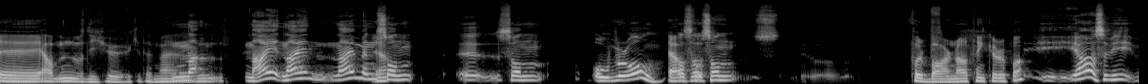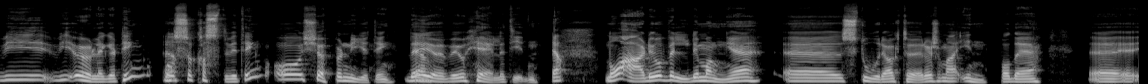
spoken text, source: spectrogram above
Eh, ja, men de gjør jo ikke det med Nei. Nei, nei, nei, men Ja. sånn eh, Sånn overall. Ja, altså for- sånn For barna, tenker du på? Ja, altså vi, vi, vi ødelegger ting, Ja. og så kaster vi ting, og kjøper nye ting. Det Ja. gjør vi jo hele tiden. Ja. Nå er det jo veldig mange eh, store aktører som er innpå det, eh,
